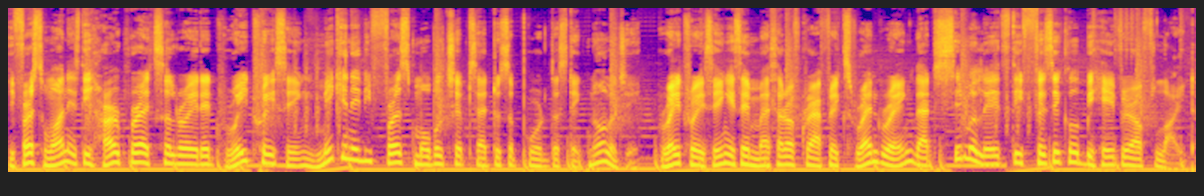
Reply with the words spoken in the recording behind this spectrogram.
The first one is the hardware accelerated ray tracing making it the first mobile chipset to support this technology. Ray tracing is a method of graphics rendering that simulates the physical behavior of light.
